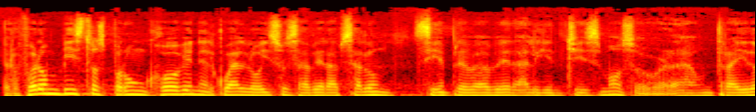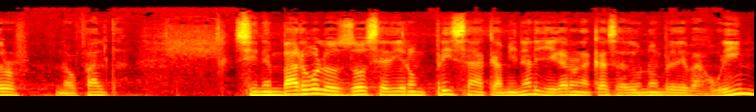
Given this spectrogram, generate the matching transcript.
Pero fueron vistos por un joven, el cual lo hizo saber a Absalón. Siempre va a haber alguien chismoso, ¿verdad? Un traidor, no falta. Sin embargo, los dos se dieron prisa a caminar y llegaron a casa de un hombre de Bahurim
